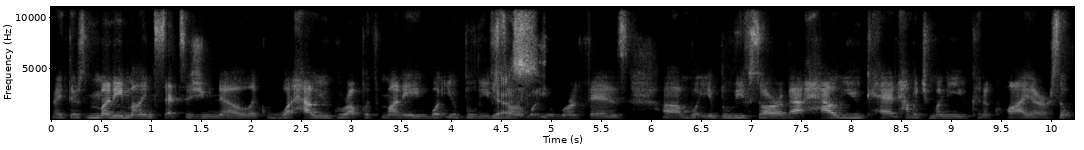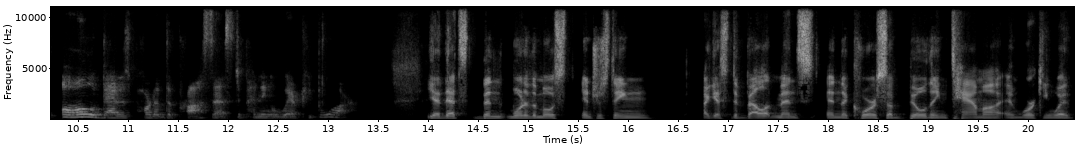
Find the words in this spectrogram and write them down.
right? There's money mindsets as you know like what how you grew up with money what your beliefs yes. are what your worth is um, what your beliefs are about how you can how much money you can acquire. So all of that is part of the process depending on where people are. Yeah that's been one of the most interesting i guess developments in the course of building tama and working with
